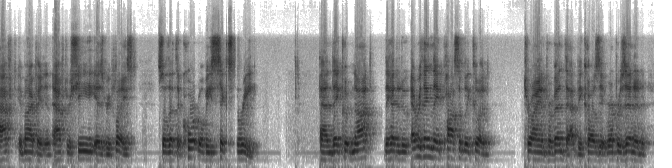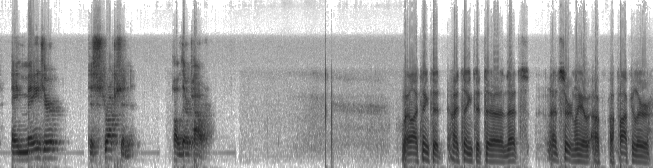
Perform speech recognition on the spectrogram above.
after, in my opinion, after she is replaced, so that the court will be six three, and they could not. They had to do everything they possibly could try and prevent that because it represented a major destruction of their power. Well, I think that I think that uh, that's that's certainly a, a, a popular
